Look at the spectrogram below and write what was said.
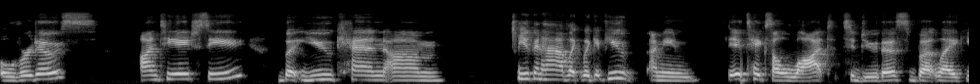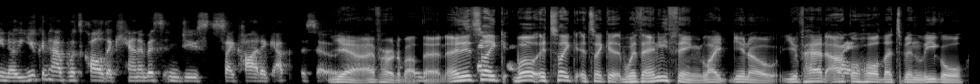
overdose on thc but you can um you can have like like if you i mean it takes a lot to do this but like you know you can have what's called a cannabis induced psychotic episode Yeah, I've heard about that. And it's like, well, it's like it's like with anything, like, you know, you've had Right. alcohol that's been legal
